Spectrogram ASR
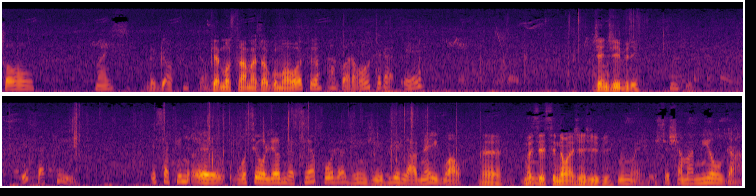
sol. Mas, Legal. então. Quer mostrar mais alguma outra? Agora, outra é Gengibre. esse aqui. Esse aqui, é, você olhando assim, a folha de gengibre lá, não é igual. É, mas esse não é gengibre. Não é. Esse chama miogá.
